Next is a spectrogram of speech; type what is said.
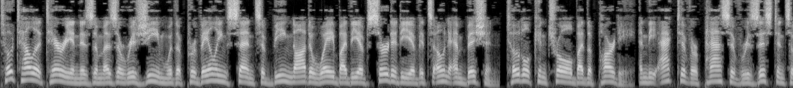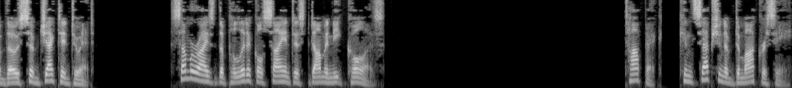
Totalitarianism is a regime with a prevailing sense of being gnawed away by the absurdity of its own ambition total control by the party and the active or passive resistance of those subjected to it", summarized the political scientist Dominique Colas. Topic: Conception of democracy.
